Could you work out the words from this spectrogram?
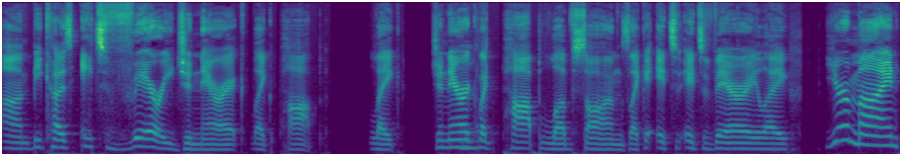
um, because it's very generic, like pop, like generic, like pop love songs. Like it's it's very like you're mine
